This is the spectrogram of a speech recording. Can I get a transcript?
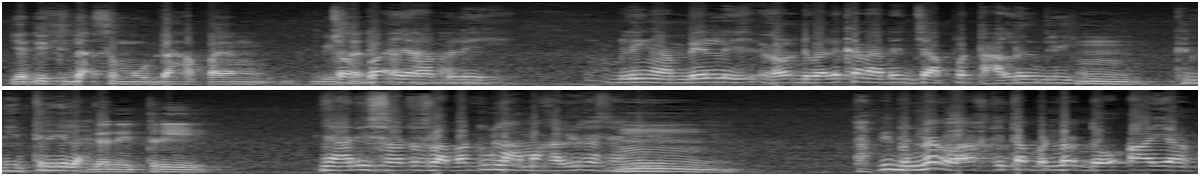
jadi tidak semudah apa yang bisa Coba ya dikatakan. beli beli ngambil kalau dibalik kan ada jape tale beli. Hmm. Genitri lah. Ganitri. Nyari 108 tuh lama kali rasanya. Hmm. Tapi bener lah kita bener doa yang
